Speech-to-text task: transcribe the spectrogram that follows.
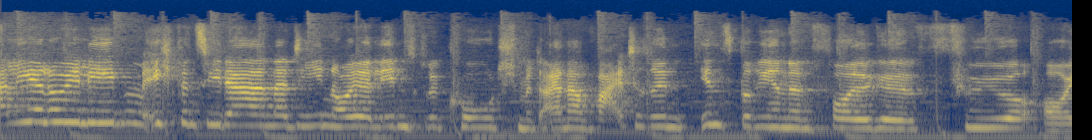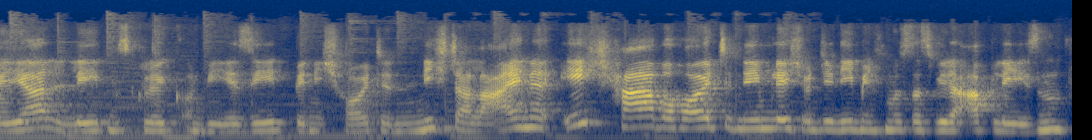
Hallo ihr Lieben, ich bin's wieder, Nadine, euer Lebensglück-Coach mit einer weiteren inspirierenden Folge für euer Lebensglück. Und wie ihr seht, bin ich heute nicht alleine. Ich habe heute nämlich, und ihr Lieben, ich muss das wieder ablesen,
